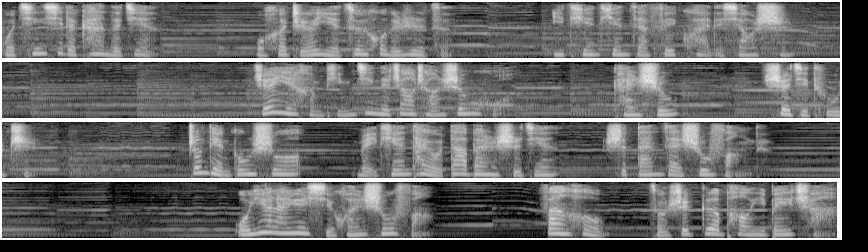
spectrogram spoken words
我清晰的看得见，我和哲野最后的日子，一天天在飞快的消失。哲野很平静的照常生活，看书，设计图纸。钟点工说，每天他有大半时间是待在书房的。我越来越喜欢书房。饭后总是各泡一杯茶，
